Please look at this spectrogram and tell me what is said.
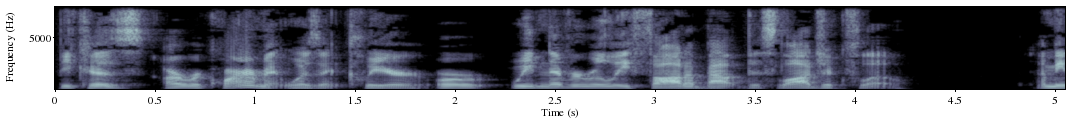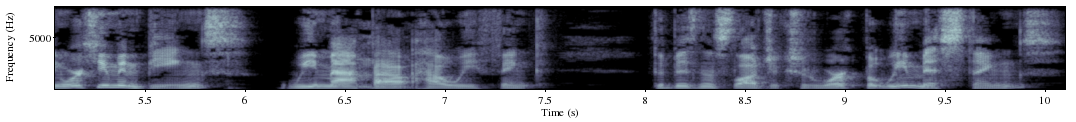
because our requirement wasn't clear or we never really thought about this logic flow. I mean, we're human beings. We map Mhm. out how we think the business logic should work, but we miss things.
